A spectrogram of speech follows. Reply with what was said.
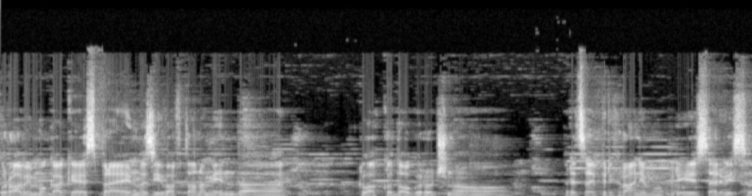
porabimo kakšne spreje in maziva v ta namen, da lahko dolgoročno precej prihranimo pri servisu.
